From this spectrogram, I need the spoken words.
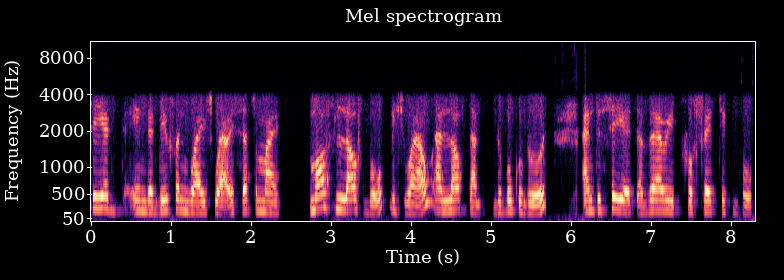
see it in the different ways. Well, it's such my most loved book as well. I love that the Book of Ruth, and to see it's a very prophetic book.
